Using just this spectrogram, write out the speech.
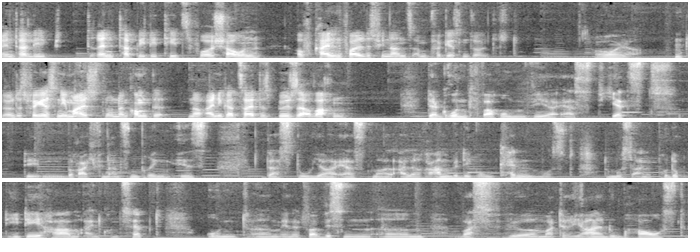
Rentabilitätsvorschauen auf keinen Fall das Finanzamt vergessen solltest. Oh ja. das vergessen die meisten und dann kommt äh, nach einiger Zeit das böse Erwachen. Der Grund, warum wir erst jetzt den Bereich Finanzen bringen, ist, dass du ja erstmal alle Rahmenbedingungen kennen musst. Du musst eine Produktidee haben, ein Konzept und ähm, in etwa wissen, ähm, was für Material du brauchst.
